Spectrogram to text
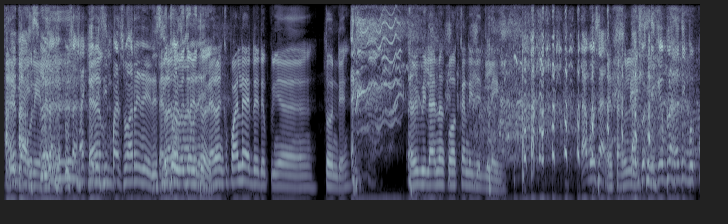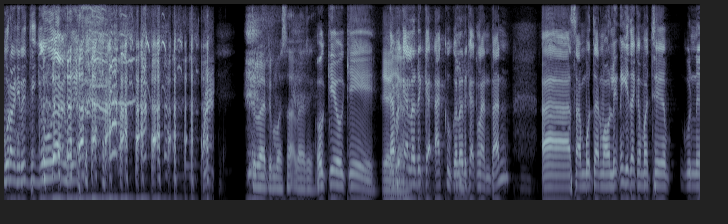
Hey tak guys, boleh Ustaz, lah. Ustaz Syakir dia simpan suara dia. dia simpan suara betul, dia. betul. Dalam kepala ada dia punya tone dia. Tapi bila anak keluarkan dia jadi lain. Tak apa Ustaz. Eh, tak boleh. Takut 13 nanti berkurang jadi 3 orang. Itulah ada masalah dia. Okey okey. Ya, Tapi ya. kalau dekat aku kalau dekat Kelantan uh, sambutan Maulid ni kita akan baca guna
